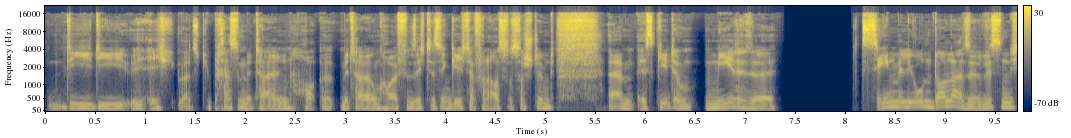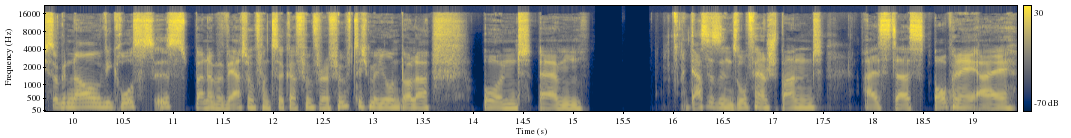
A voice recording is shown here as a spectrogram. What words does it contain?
die, die, ich, also die Pressemitteilungen äh, häufen sich, deswegen gehe ich davon aus, dass das stimmt. Ähm, es geht um mehrere 10 Millionen Dollar. Also wir wissen nicht so genau, wie groß es ist, bei einer Bewertung von circa 550 Millionen Dollar. Und ähm, das ist insofern spannend, als dass OpenAI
